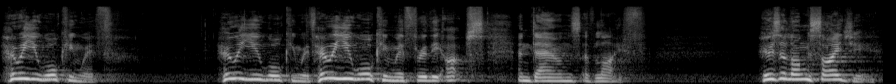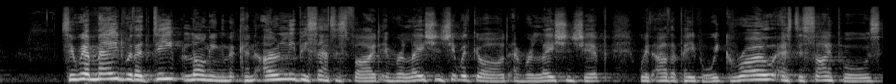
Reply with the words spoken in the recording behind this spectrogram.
who are you walking with? Who are you walking with? Who are you walking with through the ups and downs of life? Who's alongside you? See, we're made with a deep longing that can only be satisfied in relationship with God and relationship with other people. We grow as disciples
